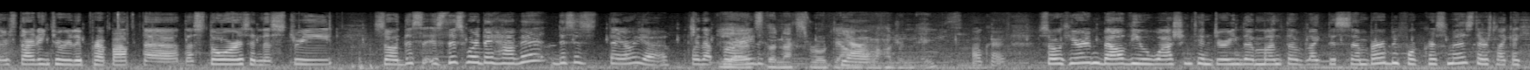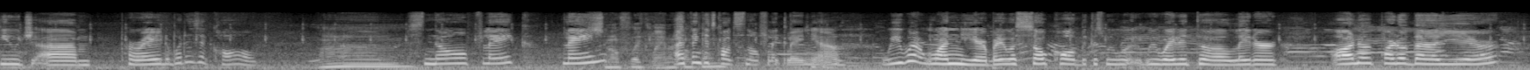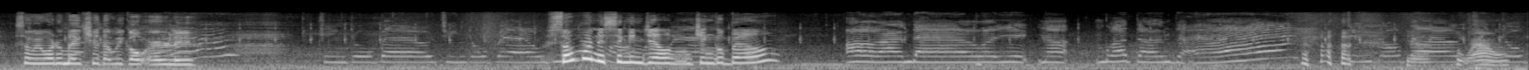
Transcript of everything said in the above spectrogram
They're starting to really prep up the the stores and the street. So this is this where they have it? This is the area for that parade Yeah, it's the next road down Yeah. on 108th. Okay. So here in Bellevue, Washington, during the month of like December before Christmas, there's like a huge um, parade. What is it called? Um, Snowflake Lane. Snowflake Lane or I think it's called Snowflake Lane. Yeah. We went one year, but it was so cold because we we waited till later on a part of the year. So we want to make sure that we go early. Jingle bell, jingle bell. Someone is singing Jingle Bell. Around there, was it not more than there? Jingle Yeah. Wow.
